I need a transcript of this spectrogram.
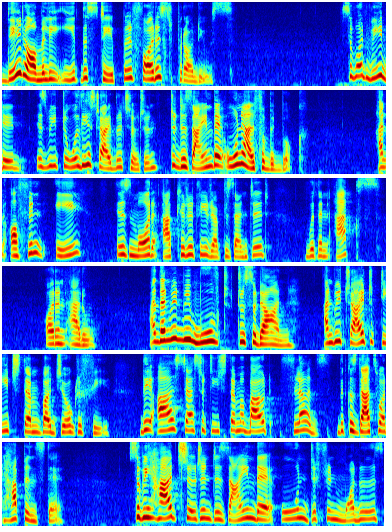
They normally eat the staple forest produce. So, what we did is we told these tribal children to design their own alphabet book. And often A is more accurately represented with an axe or an arrow. And then when we moved to Sudan and we tried to teach them about geography, they asked us to teach them about floods because that's what happens there. So we had children design their own different models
